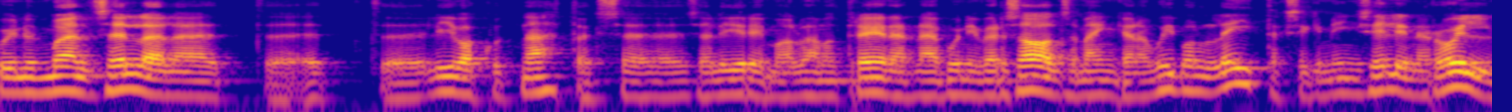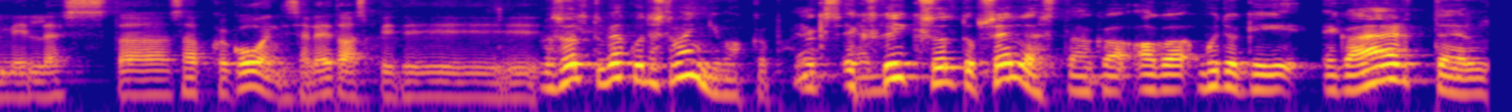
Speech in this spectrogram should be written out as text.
kui nüüd mõelda sellele, et, et Liivakut nähtakse seal Iirimaal, vähemalt treener näeb universaalse mängijana, võib-olla leitaksegi mingi selline roll, milles ta saab ka koondisele edaspidi. no sõltub jah, kuidas ta mängima hakkab, eks, eks kõik sõltub sellest, aga, aga muidugi ega äärtel,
